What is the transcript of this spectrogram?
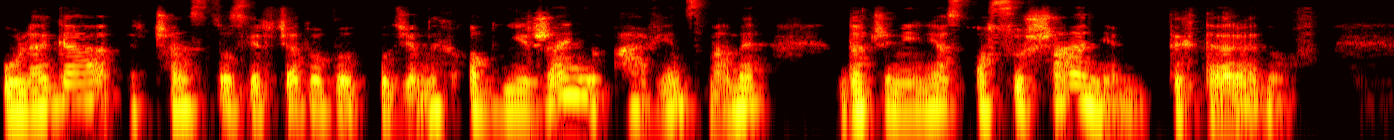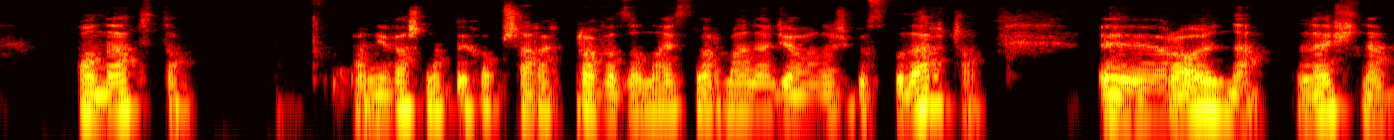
ulega często zwierciadło podziemnych obniżeniu, a więc mamy do czynienia z osuszaniem tych terenów. Ponadto, ponieważ na tych obszarach prowadzona jest normalna działalność gospodarcza, y, rolna, leśna,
